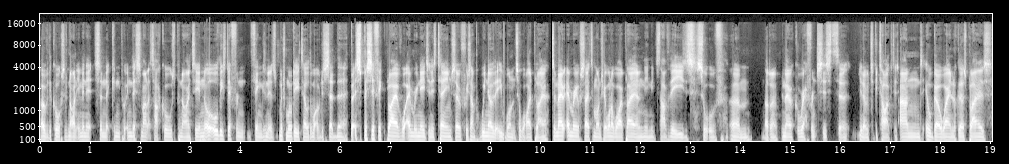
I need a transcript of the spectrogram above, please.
over the course of 90 minutes and that can put in this amount of tackles per 90 and all, all these different things? And it's much more detailed than what I've just said there, but a specific player of what Emery needs in his team. So for example, we know that he wants a wide player. So Emery will say to Monchi, I want a wide player and he needs to have these sort of um, I don't know, numerical references to, you know, to be targeted. And he'll go away and look at those players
